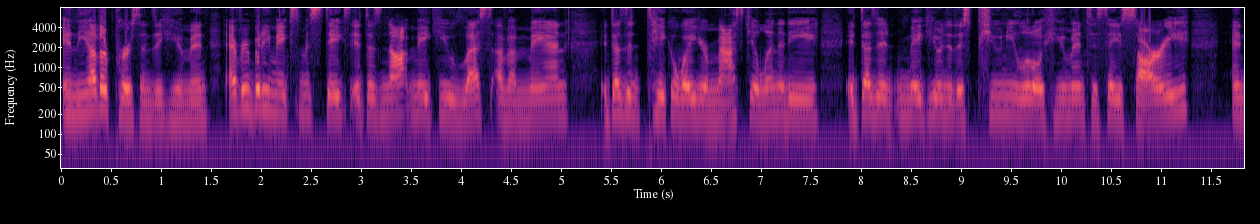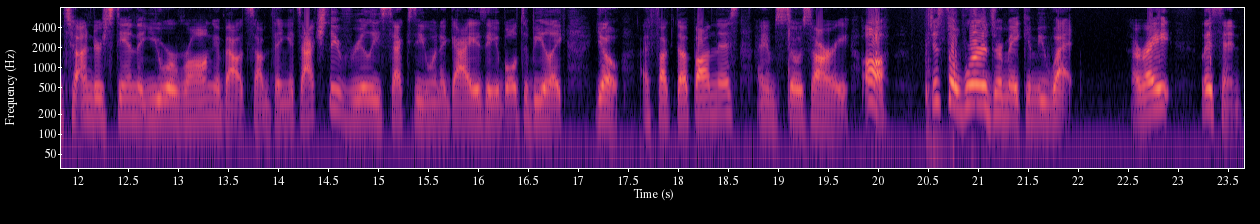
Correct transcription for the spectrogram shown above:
and the other person's a human. Everybody makes mistakes. It does not make you less of a man. It doesn't take away your masculinity. It doesn't make you into this puny little human to say sorry and to understand that you were wrong about something. It's actually really sexy when a guy is able to be like, yo, I fucked up on this. I am so sorry. Oh, just the words are making me wet. All right? Listen,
